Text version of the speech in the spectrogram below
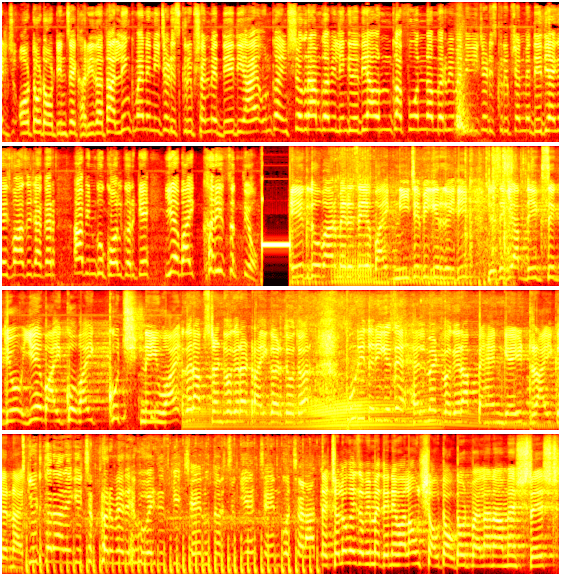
एज ऑटो डॉट इन से खरीदा था। लिंक मैंने नीचे डिस्क्रिप्शन में दे दिया है। उनका इंस्टाग्राम का भी लिंक दे दिया और उनका फ़ोन नंबर भी मैंने नीचे डिस्क्रिप्शन में दे दिया है वहाँ से जाकर आप इनको कॉल करके ये बाइक खरीद सकते हो। एक दो बार मेरे से ये बाइक नीचे भी गिर गई थी। जैसे कि आप देख सकते हो ये बाइक को भाई कुछ नहीं हुआ है। अगर आप स्टंट वगैरह ट्राई करते हो तो यार पूरी तरीके से हेलमेट वगैरह पहन के ही ट्राई करना स्किट कराने के चक्कर में देखो गई इसकी चेन उतर चुकी है चेन को चढ़ाते चलो गई अभी मैं देने वाला हूँ शाउट आउट पहला नाम है श्रेष्ठ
